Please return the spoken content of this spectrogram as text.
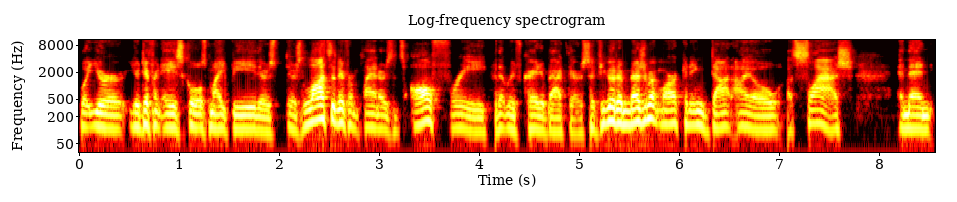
what your, your different ACE goals might be. There's, there's lots of different planners. It's all free that we've created back there. So if you go to measurementmarketing.io slash and then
